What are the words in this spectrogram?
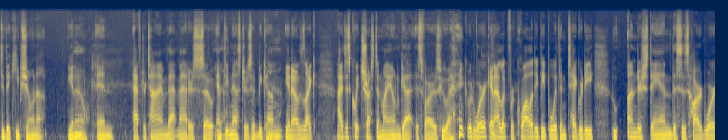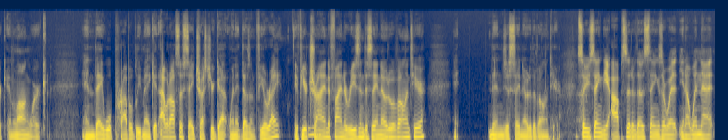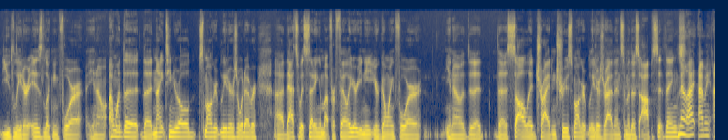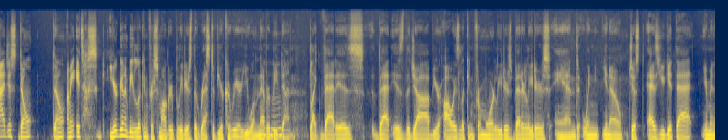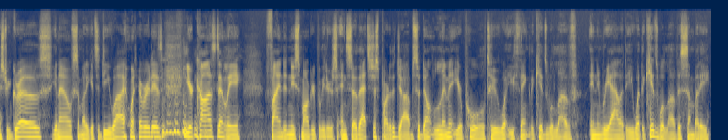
do they keep showing up, you know? And after time, that matters. So empty nesters have become, you know, it was like I just quit trusting my own gut as far as who I think would work. And I look for quality people with integrity who understand this is hard work and long work, and they will probably make it. I would also say trust your gut when it doesn't feel right. If you're mm-hmm. trying to find a reason to say no to a volunteer, then just say no to the volunteer. So you're saying the opposite of those things are what you know when that youth leader is looking for. You know, I want the the 19 year old small group leaders or whatever. Uh, that's what's setting them up for failure. You need you're going for you know the the solid tried and true small group leaders rather than some of those opposite things. No, I, I mean, I just don't don't. I mean, it's you're going to be looking for small group leaders the rest of your career. You will never be mm-hmm. done. Like that is that is the job. You're always looking for more leaders, better leaders, and when you know, just as you get that, your ministry grows. You know, somebody gets a DUI, whatever it is, you're constantly finding new small group leaders, and so that's just part of the job. So don't limit your pool to what you think the kids will love. In reality, what the kids will love is somebody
